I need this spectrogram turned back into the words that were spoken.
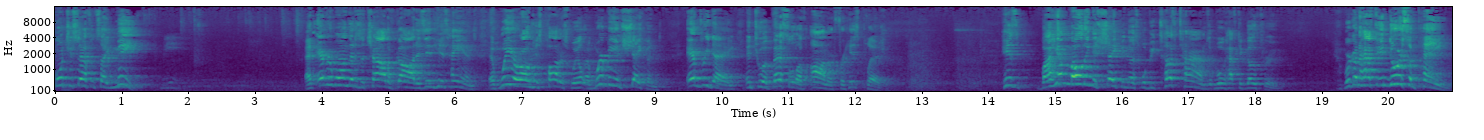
point yourself and say, Me. Me. And everyone that is a child of God is in His hands, and we are on His potter's wheel, and we're being shapen every day into a vessel of honor for His pleasure. His, by Him molding and shaping us will be tough times that we'll have to go through. We're going to have to endure some pain.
